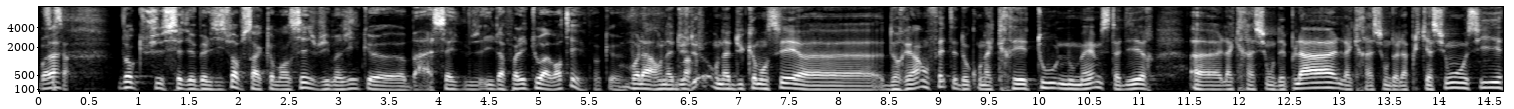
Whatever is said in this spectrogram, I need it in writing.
voilà. C'est ça. Donc c'est des belles histoires, ça a commencé, j'imagine que bah, ça- il a fallu tout inventer. Donc, euh, Voilà, on a dû, on a dû commencer euh, de rien en fait, et donc on a créé tout nous-mêmes, c'est-à-dire euh, la création des plats, la création de l'application aussi.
